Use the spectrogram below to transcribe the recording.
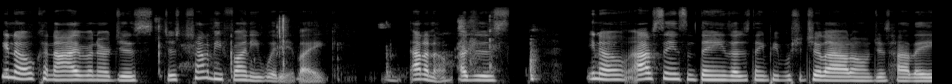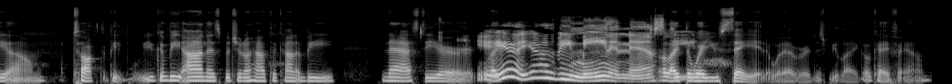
you know, conniving or just just trying to be funny with it. Like, I don't know. I just you know, I've seen some things. I just think people should chill out on just how they um talk to people. You can be honest, but you don't have to kind of be nasty or Yeah, like, yeah, you don't have to be mean and nasty. or like the way you say it or whatever. Just be like, okay, fam.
